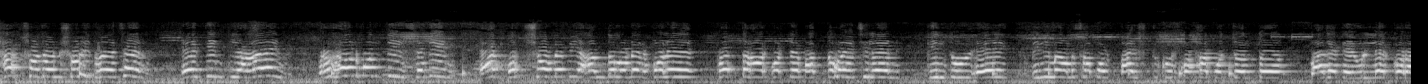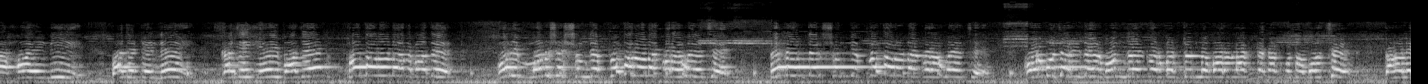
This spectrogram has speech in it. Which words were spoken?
সাতশো জন শহীদ হয়েছেন, এই তিনটি আইন প্রধানমন্ত্রী সেদিন এক বৎসরব্যাপী আন্দোলনের ফলে প্রত্যাহার করতে বাধ্য হয়েছিলেন। কিন্তু এই মিনিমাম সাপোর্ট বাইশটুকুর কথা পর্যন্ত বাজেটে উল্লেখ করা হয়নি। বাজেটে নেই। কাজেই এই বাজেট প্রতারণার বাজেট গরিব মানুষের সঙ্গে প্রতারণা করা হয়েছে বেকারদের সঙ্গে প্রতারণা করা হয়েছে কর্মচারীদের বঞ্চয় করবার জন্য বারো লাখ টাকার কথা বলছেন তাহলে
